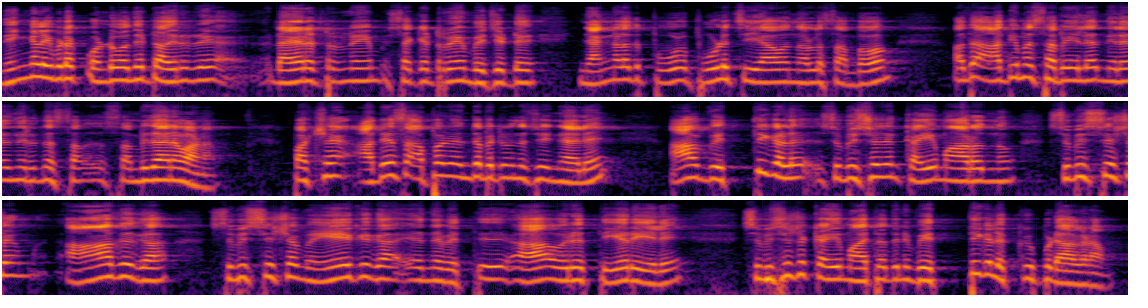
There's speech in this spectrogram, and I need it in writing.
നിങ്ങളിവിടെ കൊണ്ടുവന്നിട്ട് അതിനൊരു ഡയറക്ടറിനെയും സെക്രട്ടറിയേയും വെച്ചിട്ട് ഞങ്ങളത് പൂ പൂൾ ചെയ്യാമെന്നുള്ള സംഭവം അത് ആദിമസഭയിൽ നിലനിന്നിരുന്ന സംവിധാനമാണ്. പക്ഷേ അതേ അപ്പോൾ എന്താ പറ്റുമെന്ന് വെച്ച് കഴിഞ്ഞാൽ ആ വ്യക്തികൾ സുവിശേഷം കൈമാറുന്നു. സുവിശേഷം ആകുക സുവിശേഷം ഏകുക എന്ന വ്യക്തി ആ ഒരു തിയറിയിൽ സുവിശേഷ കൈമാറ്റത്തിന് വ്യക്തികൾ ആകണം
